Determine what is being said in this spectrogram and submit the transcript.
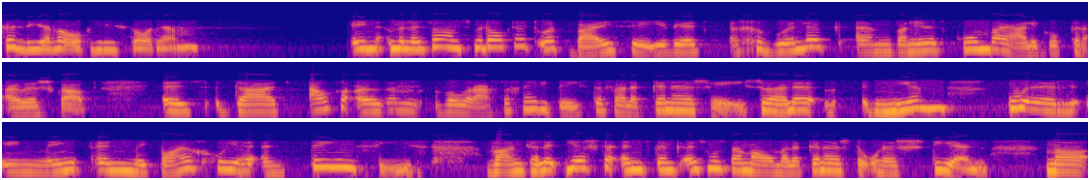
se lewe op hierdie stadium. En Melissa, ons moet dalk net ook by sê, jy weet, gewoonlik um, wanneer dit kom by helikopterouerskap is dat elke ouer wil regtig net die beste vir hulle kinders hê. So hulle neem oor en meng in met baie goeie intensies want hulle eerste instink is mos dan maar om hulle kinders te ondersteun. Maar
